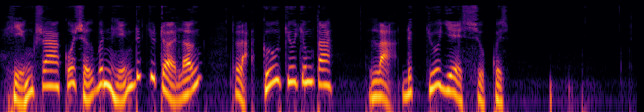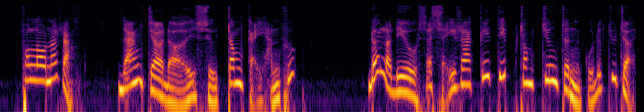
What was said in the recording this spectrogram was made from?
hiện ra của sự vinh hiển Đức Chúa Trời lớn là cứu Chúa chúng ta, là Đức Chúa Giêsu Christ. Phaolô nói rằng đang chờ đợi sự trông cậy hạnh phúc. Đó là điều sẽ xảy ra kế tiếp trong chương trình của Đức Chúa Trời.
